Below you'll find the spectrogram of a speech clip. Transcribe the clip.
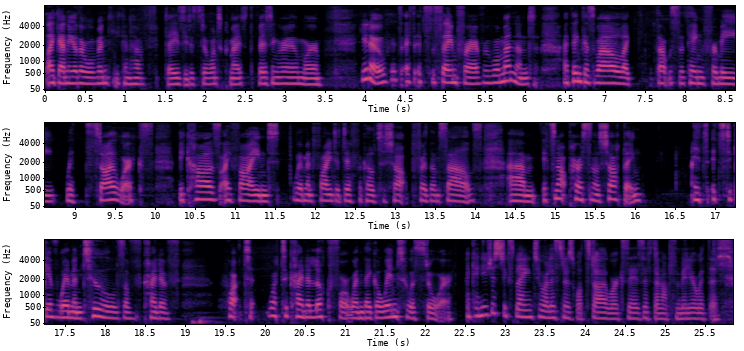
like any other woman, you can have days you just don't want to come out of the fitting room, or, you know, it's it's the same for every woman. And I think as well, like that was the thing for me with Styleworks because I find women find it difficult to shop for themselves. Um, it's not personal shopping it's it's to give women tools of kind of what to, what to kind of look for when they go into a store. And can you just explain to our listeners what Styleworks is if they're not familiar with it?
